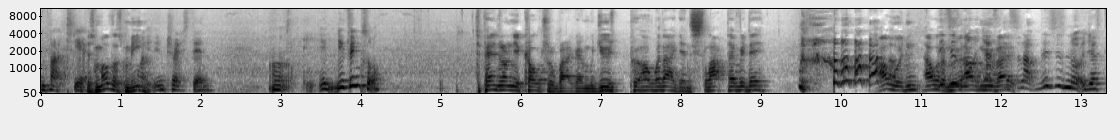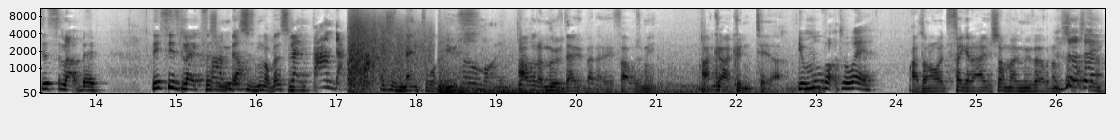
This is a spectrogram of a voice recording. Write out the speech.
but yeah, His mother's quite mean. interesting. Uh, you, think so? Depending on your cultural background, would you put up with that getting slapped every day? I wouldn't. I would This have moved. I would just move a out. slap. This is not just a slap, babe. This is like This is, this is no. This is, like thunder. this is mental abuse. Oh my god! I would have moved out by now if that was me. I, cou- I couldn't take that. You move out to where? I don't know. I'd figure it out somehow. Move out when I'm 16,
